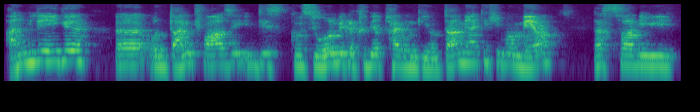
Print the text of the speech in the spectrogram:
anlege äh, und dann quasi in Diskussion mit der Kreditabteilung gehe. Und da merke ich immer mehr, dass zwar die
